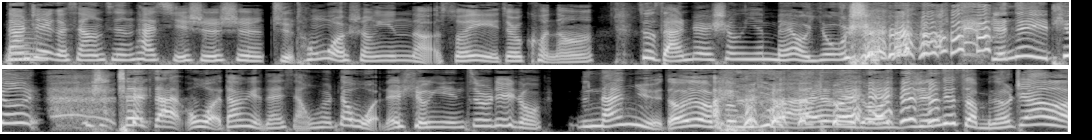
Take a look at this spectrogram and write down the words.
但这个相亲它其实是只通过声音的，所以就可能就咱这声音没有优势，人家一听这在，我当时也在想，我说但我这声音就是这种男女都有分不出来的那种，人家怎么能知道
